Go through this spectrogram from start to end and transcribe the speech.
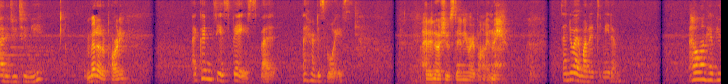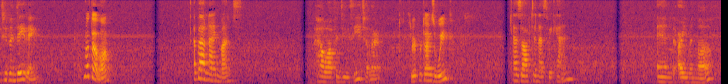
How did you two meet? We met at a party. I couldn't see his face, but I heard his voice. I didn't know she was standing right behind me. I knew I wanted to meet him. How long have you two been dating? Not that long. About nine months. How often do you see each other? Three or four times a week. As often as we can. And are you in love?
